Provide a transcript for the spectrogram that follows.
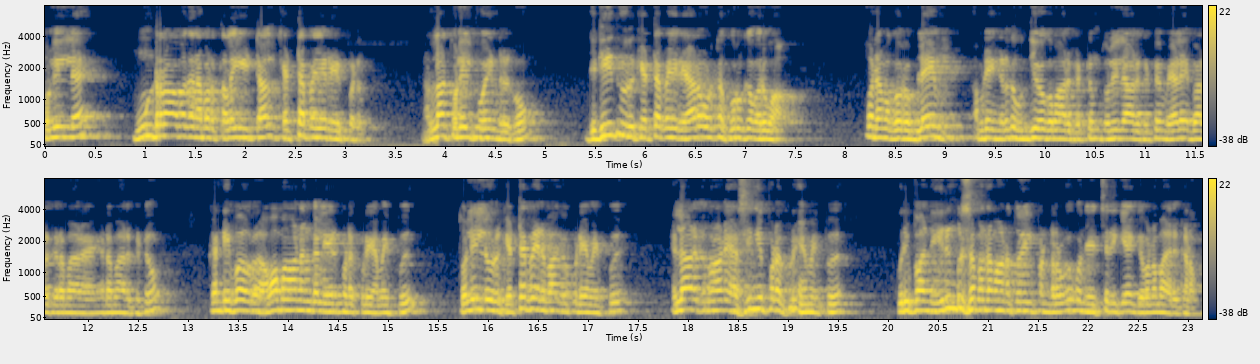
தொழிலில் மூன்றாவது நபர் தலையிட்டால் கெட்ட பெயர் ஏற்படும். நல்லா தொழில் போயின்னு இருக்கும் திடீர்னு ஒரு கெட்ட பெயர் யாரோ ஒருத்தர் குறுக்க வருவான். இப்போ நமக்கு ஒரு ப்ளேம் அப்படிங்கிறது உத்தியோகமாக இருக்கட்டும் தொழிலாக இருக்கட்டும் வேலை பார்க்குற இடமா இருக்கட்டும். கண்டிப்பாக ஒரு அவமானங்கள் ஏற்படக்கூடிய அமைப்பு. தொழிலில் ஒரு கெட்ட பெயர் வாங்கக்கூடிய அமைப்பு. எல்லாருக்கும் முன்னாடி அசிங்கப்படக்கூடிய அமைப்பு. குறிப்பாக இந்த இரும்பு சம்பந்தமான தொழில் பண்ணுறவங்க கொஞ்சம் எச்சரிக்கையாக கவனமாக இருக்கணும்.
